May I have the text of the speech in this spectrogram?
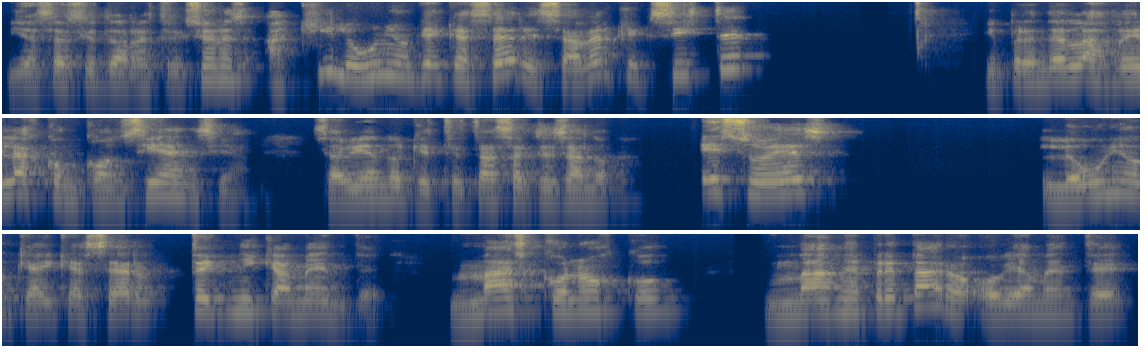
y hacer ciertas restricciones. Aquí lo único que hay que hacer es saber que existe y prender las velas con conciencia, sabiendo que te estás accesando. Eso es lo único que hay que hacer técnicamente más conozco, más me preparo, obviamente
